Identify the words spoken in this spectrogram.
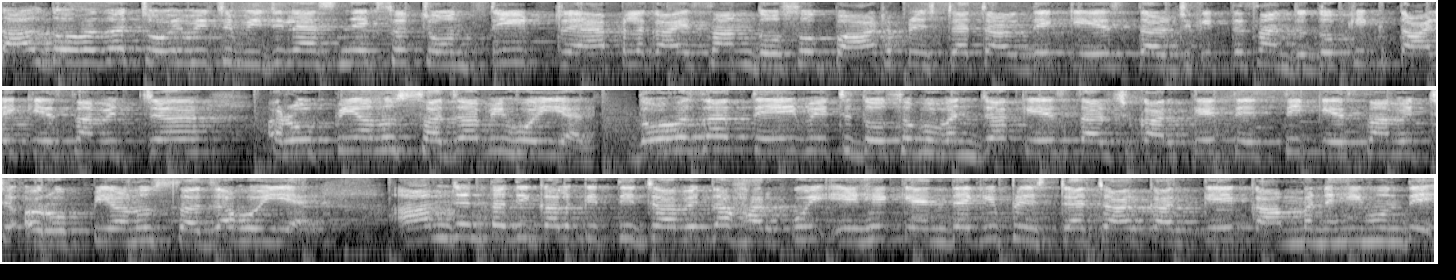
ਸਾਲ 2024 ਵਿੱਚ ਵਿਜੀਲੈਂਸ ਨੇ 134 ਟ੍ਰੈਪ ਲਗਾਏ ਸਨ। 262 ਭ੍ਰਿਸ਼ਟਾਚਾਰ ਦੇ ਕੇਸ ਦਰਜ ਕੀਤੇ ਸਨ, ਜਦੋਂ ਕਿ 41 ਕੇਸਾਂ ਵਿੱਚ ਆਰੋਪੀਆਂ ਨੂੰ ਸਜ਼ਾ ਵੀ ਹੋਈ ਹੈ। 2023 ਵਿੱਚ 252 ਕੇਸ ਦਰਜ ਕਰਕੇ 33 ਕੇਸਾਂ ਵਿੱਚ ਆਰੋਪੀਆਂ ਨੂੰ ਸਜ਼ਾ ਹੋਈ ਹੈ। ਆਮ ਜਨਤਾ ਦੀ ਗੱਲ ਕੀਤੀ ਜਾਵੇ ਤਾਂ ਹਰ ਕੋਈ ਇਹ ਕਹਿੰਦਾ ਹੈ ਕਿ ਭ੍ਰਿਸ਼ਟਾਚਾਰ ਕਰਕੇ ਕੰਮ ਨਹੀਂ ਹੁੰਦੇ,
